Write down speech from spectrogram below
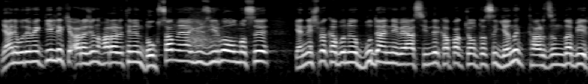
Yani bu demek değildir ki aracın hararetinin 90 veya 120 olması genleşme kabını bu denli veya sindir kapak contası yanık tarzında bir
